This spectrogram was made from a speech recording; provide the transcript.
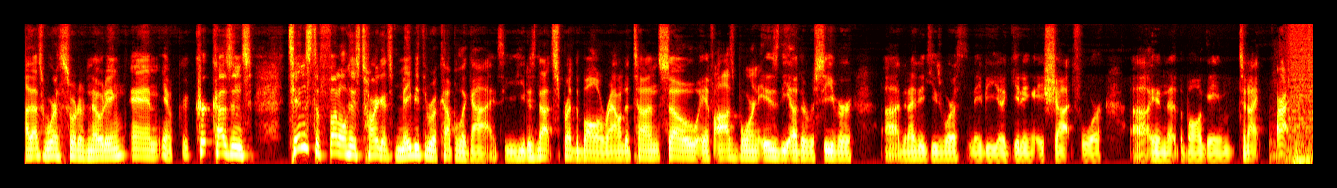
uh, that's worth sort of noting. And you know, Kirk Cousins tends to funnel his targets maybe through a couple of guys. He, he does not spread the ball around a ton. So if Osborne is the other receiver, uh, then I think he's worth maybe uh, getting a shot for uh, in the, the ball game tonight. All right.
